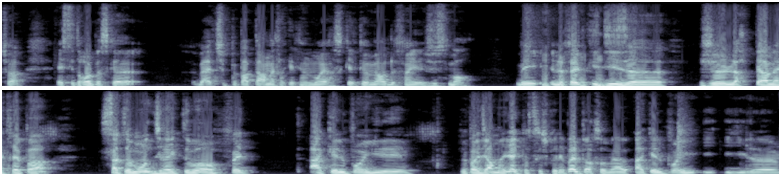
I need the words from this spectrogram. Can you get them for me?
Tu vois. Et c'est drôle parce que bah tu peux pas permettre à quelqu'un de mourir. Si quelqu'un meurt de faim, il est juste mort. Mais le fait qu'ils disent euh, je leur permettrai pas, ça te montre directement en fait à quel point il est je vais pas dire maniaque parce que je connais pas le perso mais à, à quel point il il, il, euh,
